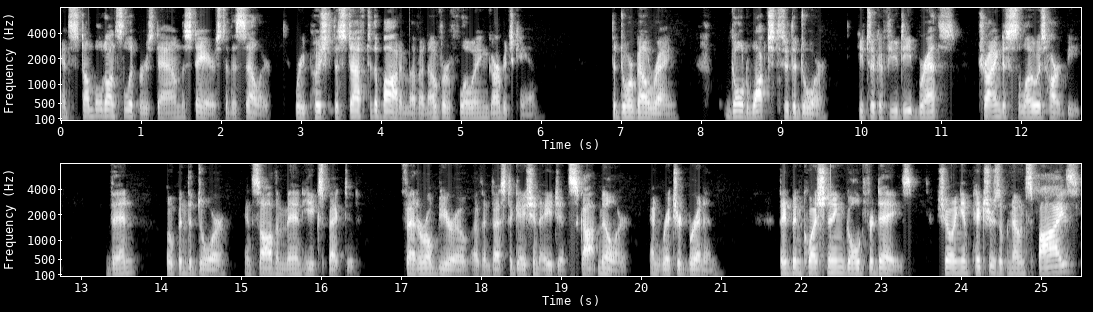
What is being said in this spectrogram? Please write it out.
and stumbled on slippers down the stairs to the cellar, where he pushed the stuff to the bottom of an overflowing garbage can. The doorbell rang. Gold walked to the door. He took a few deep breaths, trying to slow his heartbeat, then opened the door and saw the men he expected Federal Bureau of Investigation agents Scott Miller and Richard Brennan. They'd been questioning Gold for days, showing him pictures of known spies,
